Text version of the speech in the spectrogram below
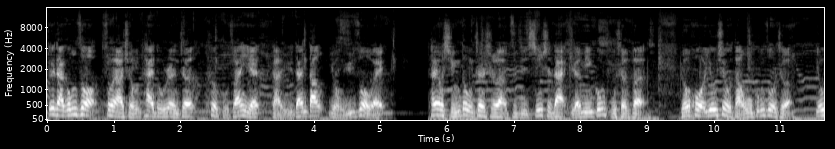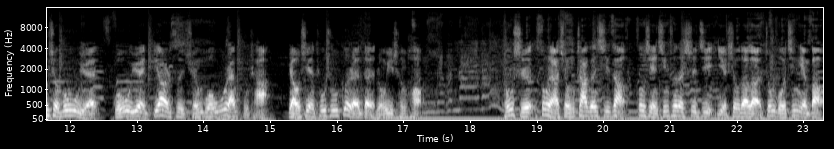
对待工作，宋亚雄态度认真、刻苦钻研、敢于担当、勇于作为。他用行动证实了自己新时代人民公仆身份，荣获优秀党务工作者、优秀公务员、国务院第二次全国污染普查表现突出个人等荣誉称号。同时，宋亚雄扎根西藏、奉献青春的事迹也受到了《中国青年报》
